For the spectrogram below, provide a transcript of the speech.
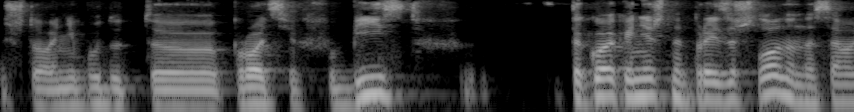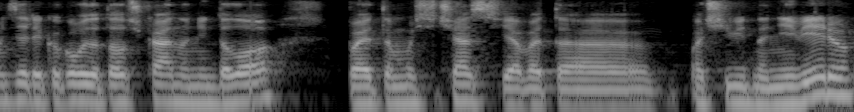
что они будут э, против убийств. Такое, конечно, произошло, но на самом деле какого-то толчка оно не дало, поэтому сейчас я в это, очевидно, не верю.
